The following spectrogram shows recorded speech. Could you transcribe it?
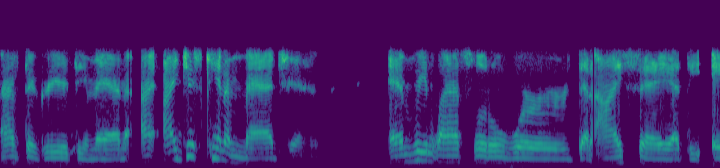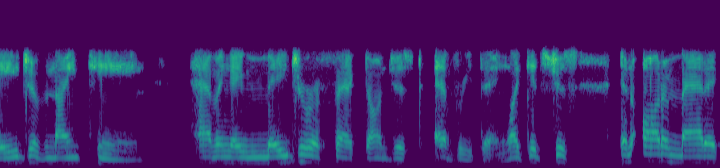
I have to agree with you, man. I, I just can't imagine every last little word that I say at the age of 19 having a major effect on just everything. Like it's just an automatic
